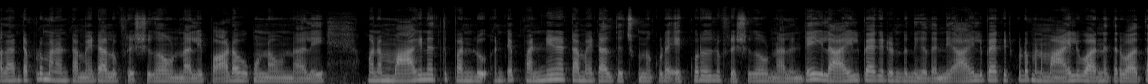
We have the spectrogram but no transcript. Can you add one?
అలాంటప్పుడు మనం టమాటాలు ఫ్రెష్గా ఉండాలి పాడవకుండా ఉండాలి. మనం మాగిన పండ్లు అంటే పండిన టమాటాలు తెచ్చుకున్న కూడా ఎక్కువ రోజులు ఫ్రెష్గా ఉండాలంటే ఇలా ఆయిల్ ప్యాకెట్ ఉంటుంది కదండి. ఆయిల్ ప్యాకెట్ కూడా మనం ఆయిల్ వాడిన తర్వాత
